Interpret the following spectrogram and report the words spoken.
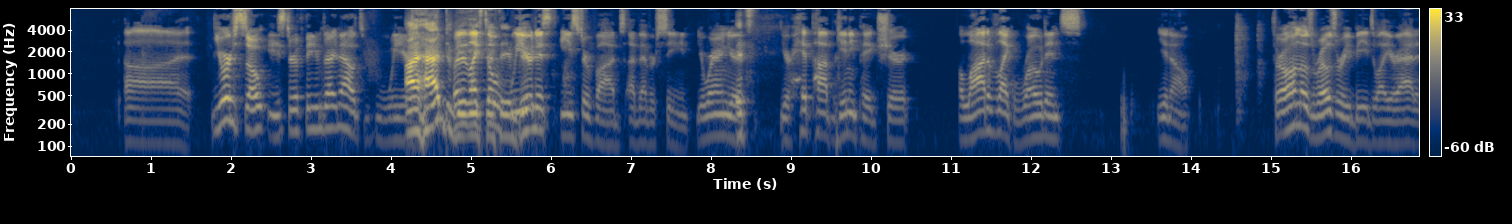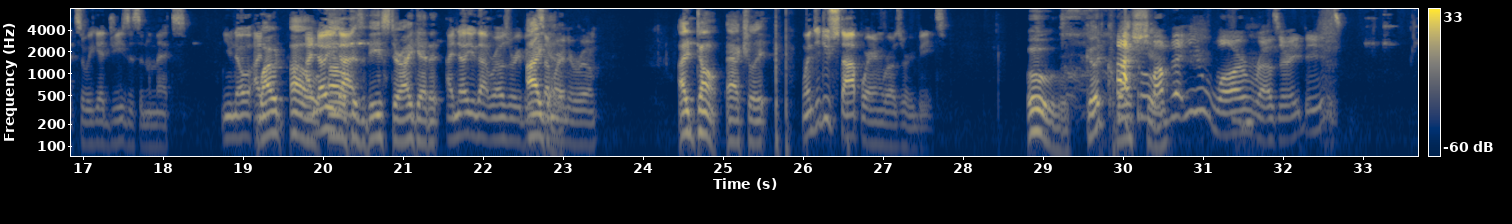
Uh, you're so Easter themed right now. It's weird. I had to but be like Easter the themed, dude. weirdest Easter vibes I've ever seen. You're wearing your It's your hip hop guinea pig shirt. A lot of like rodents. You know, throw on those rosary beads while you're at it, so we get Jesus in the mix. You know, I why would oh I know you oh got- because of Easter. I get it. I know you got rosary I beads get somewhere it. in your room. I don't actually. When did you stop wearing rosary beads? Ooh, good question. I love that you wore rosary beads.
